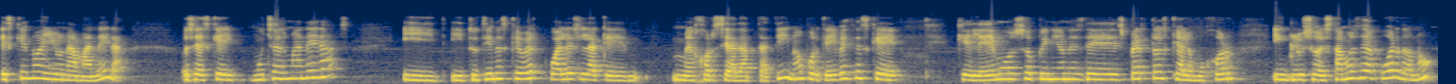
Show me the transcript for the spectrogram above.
es que no hay una manera. O sea, es que hay muchas maneras y, tú tienes que ver cuál es la que mejor se adapta a ti, ¿no? Porque hay veces que, leemos opiniones de expertos que a lo mejor incluso estamos de acuerdo, ¿no?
